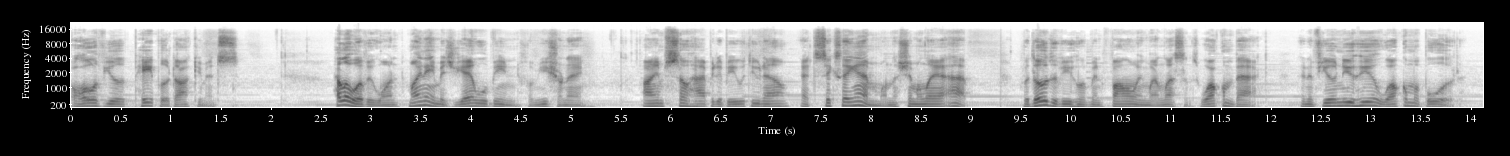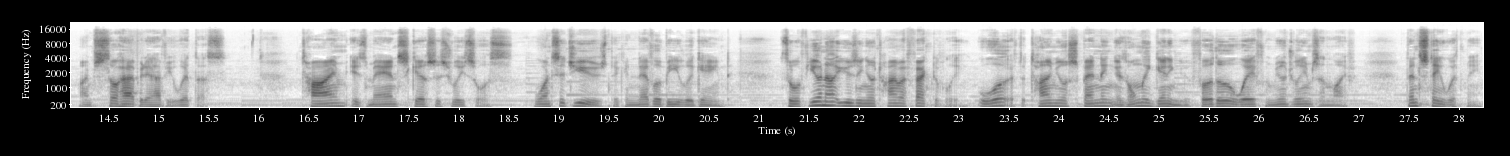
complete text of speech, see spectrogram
All of Your Paper Documents. Hello, everyone. My name is Yale Bean from Yixiaoneng. I am so happy to be with you now at 6 a.m. on the Ximalaya app. For those of you who have been following my lessons, welcome back. And if you're new here, welcome aboard. I'm so happy to have you with us. Time is man's scarcest resource. Once it's used, it can never be regained. So if you're not using your time effectively, or if the time you're spending is only getting you further away from your dreams in life, then stay with me.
